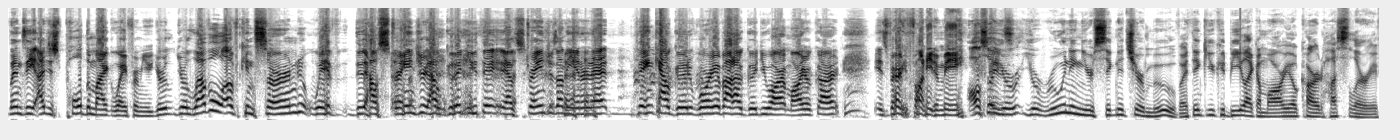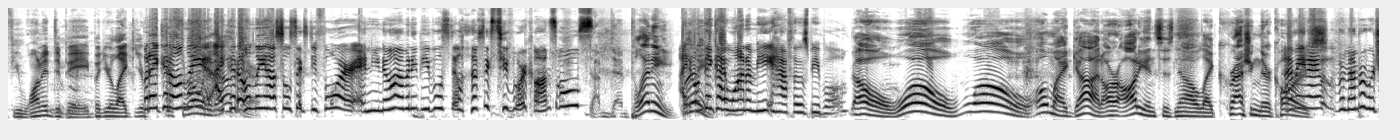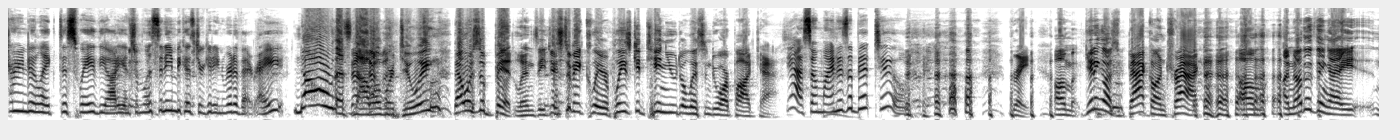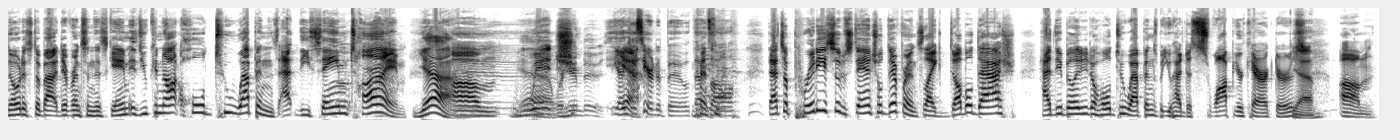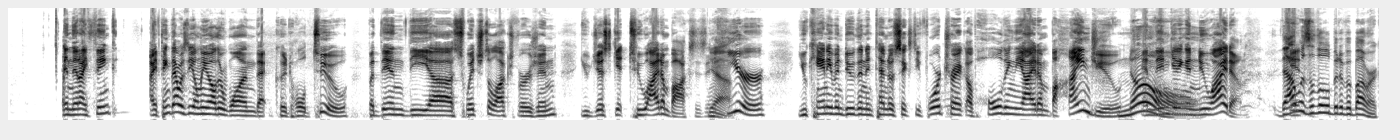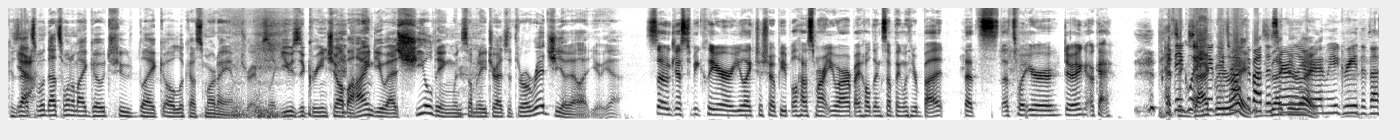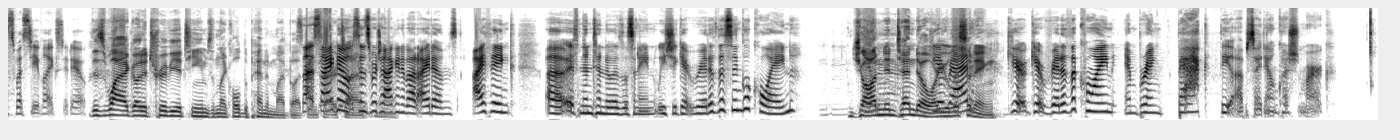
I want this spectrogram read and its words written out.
Lindsay, I just pulled the mic away from you. Your your level of concern with the, how stranger, how good you think, how strangers on the internet think how good, worry about how good you are at Mario Kart is very funny to me. Also, It's- you're you're ruining your signature move. I think you could be like a Mario Kart hustler if you wanted to be, but you're like you're. But I could only throwing it I could there. only hustle 64 and you know how many people still have 64 consoles? D- Plenty, I don't think I want to meet half those people. Oh, whoa, whoa. Oh my God. Our audience is now like crashing their cars. I mean, I remember we're trying to like dissuade the audience from listening because you're getting rid of it, right? no, that's not what we're doing. that was a bit, Lindsay. Just to be clear, please continue to listen to our podcast. Yeah, so mine is a bit too. Great. Um, getting us back on track. Um, another thing I noticed about difference in this game is you cannot hold two weapons at the same time. Yeah. Um, Yeah, which we're hearing boos. Yeah, Yeah. just here to boo. That's all. that's a pretty substantial difference. Like Double Dash had the ability to hold two weapons, but you had to swap your characters. Yeah. Um, and then I think I think that was the only other one that could hold two. But then the uh, Switch Deluxe version, you just get two item boxes. And Yeah. here, you can't even do the Nintendo 64 trick of holding the item behind you and then getting a new item. That It- was a little bit of a bummer because that's Yeah. what that's one of my go-to like oh look how smart I am tricks like use the green shell behind you as shielding when somebody tries to throw a red shield at you yeah So just to be clear, you like to show people how smart you are by holding something with your butt. That's that's what you're doing. Okay. I think we, I think exactly we right. talked about this exactly earlier right. and we agreed that that's what Steve likes to do. this is why I go to trivia teams and like hold the pen in my butt Si- Side note, time. since we're Yeah. talking about items, I think uh, if Nintendo is listening, we should get rid of the single coin. John Nintendo are you rid- listening Get get rid of the coin and bring back the upside down question mark.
